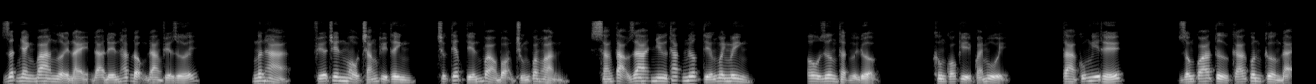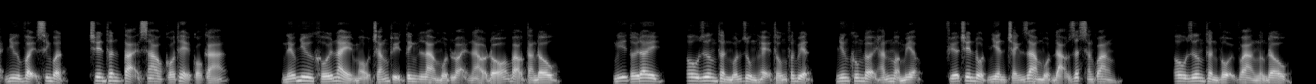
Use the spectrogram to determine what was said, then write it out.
rất nhanh ba người này đã đến hắc động đang phía dưới. Ngân hà, phía trên màu trắng thủy tinh, trực tiếp tiến vào bọn chúng quang hoàn, sáng tạo ra như thác nước tiếng oanh minh. Âu dương thật ngửi được. Không có kỳ quái mùi. Ta cũng nghĩ thế. Giống quá từ cá quân cường đại như vậy sinh vật, trên thân tại sao có thể có cá? Nếu như khối này màu trắng thủy tinh là một loại nào đó bảo tàng đâu? Nghĩ tới đây, âu dương thần muốn dùng hệ thống phân biệt, nhưng không đợi hắn mở miệng, phía trên đột nhiên tránh ra một đạo rất sáng quang. Âu dương thần vội vàng ngẩng đầu,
